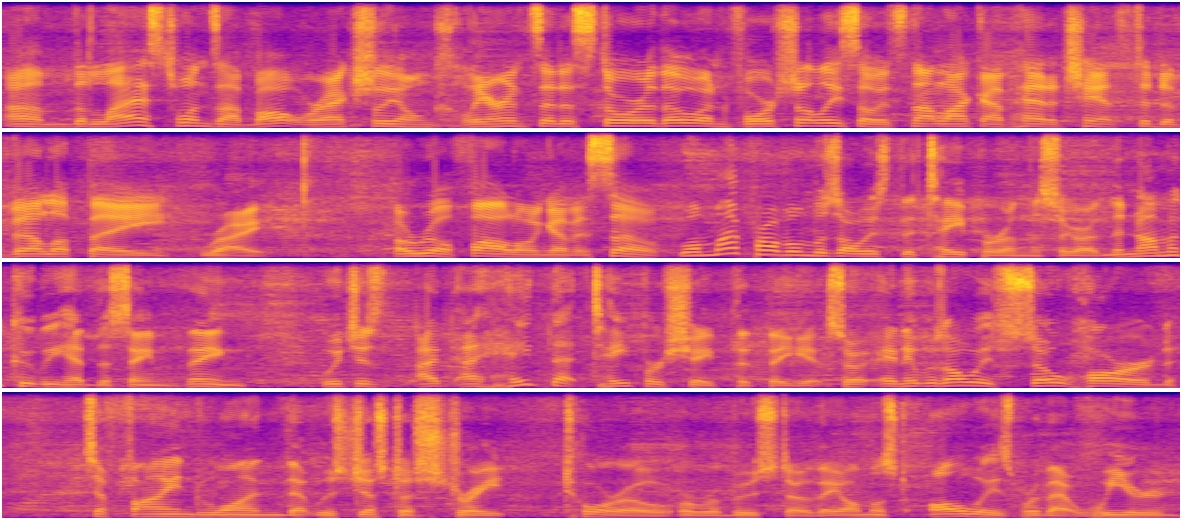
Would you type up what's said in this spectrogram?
Um, the last ones I bought were actually on clearance at a store, though, unfortunately. So it's not like I've had a chance to develop a Right. A real following of it. So Well, my problem was always the taper on the cigar. The Namakubi had the same thing, which is I, I hate that taper shape that they get. So, and it was always so hard to find one that was just a straight Toro or Robusto. They almost always were that weird,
